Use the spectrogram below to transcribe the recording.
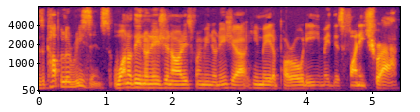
There's a couple of reasons. One of the Indonesian artists from Indonesia, he made a parody. He made this funny track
